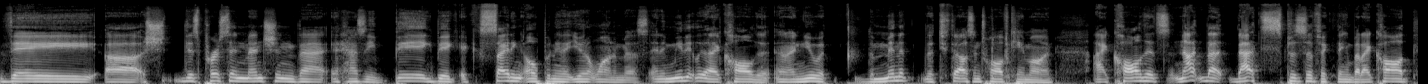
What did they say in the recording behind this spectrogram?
they uh, sh- this person mentioned that it has a big, big, exciting opening that you don't want to miss. And immediately I called it, and I knew it the minute the 2012 came on. I called it not that that specific thing, but I called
